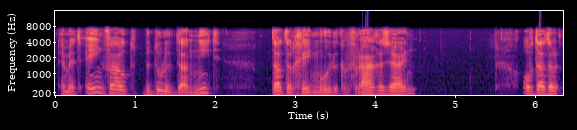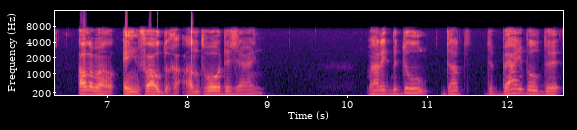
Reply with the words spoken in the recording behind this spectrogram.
En met eenvoud bedoel ik dan niet dat er geen moeilijke vragen zijn, of dat er allemaal eenvoudige antwoorden zijn, maar ik bedoel dat de Bijbel de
